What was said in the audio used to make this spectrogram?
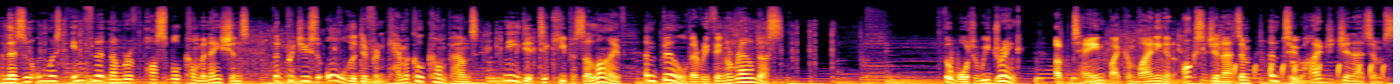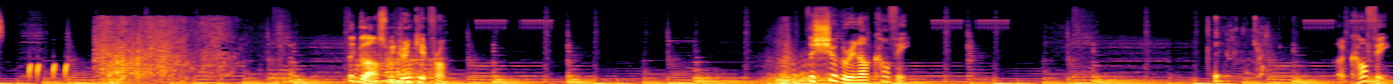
and there's an almost infinite number of possible combinations that produce all the different chemical compounds needed to keep us alive and build everything around us. The water we drink, obtained by combining an oxygen atom and two hydrogen atoms. The glass we drink it from. The sugar in our coffee. The coffee.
